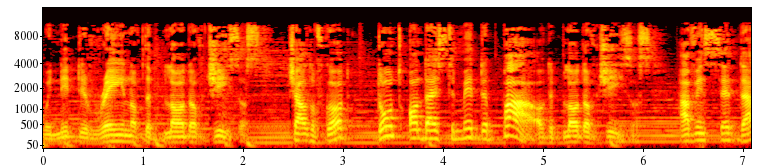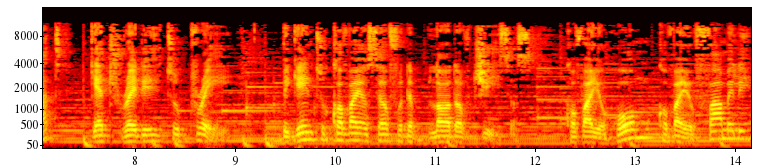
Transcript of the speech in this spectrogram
we need the reign of the blood of Jesus. Child of God, don't underestimate the power of the blood of Jesus. Having said that, get ready to pray. Begin to cover yourself with the blood of Jesus. Cover your home, cover your family,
